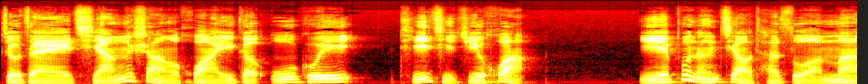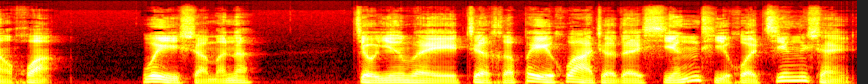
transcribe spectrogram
就在墙上画一个乌龟，提几句话，也不能叫它做漫画。为什么呢？就因为这和被画者的形体或精神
